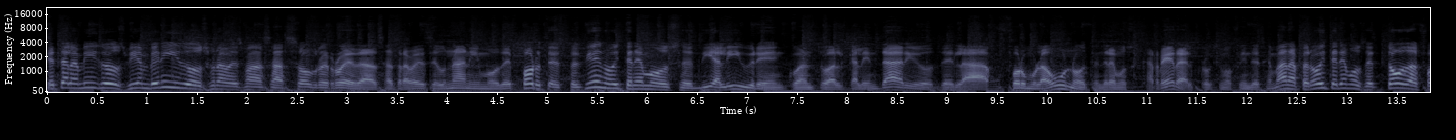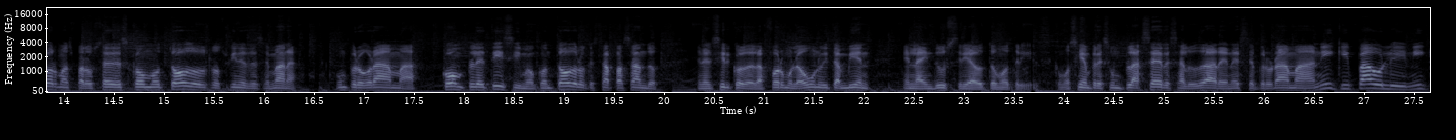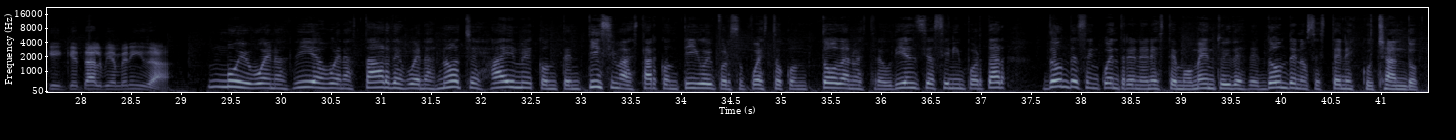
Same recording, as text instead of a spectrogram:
¿Qué tal amigos? Bienvenidos una vez más a Sobre Ruedas a través de Unánimo Deportes. Pues bien, hoy tenemos eh, día libre en cuanto al calendario de la Fórmula 1. Tendremos carrera el próximo fin de semana, pero hoy tenemos de todas formas para ustedes, como todos los fines de semana, un programa completísimo con todo lo que está pasando en el círculo de la Fórmula 1 y también en la industria automotriz. Como siempre es un placer saludar en este programa a Niki Pauli. Niki, ¿qué tal? Bienvenida. Muy buenos días, buenas tardes, buenas noches, Jaime. Contentísima de estar contigo y por supuesto con toda nuestra audiencia, sin importar dónde se encuentren en este momento y desde dónde nos estén escuchando.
